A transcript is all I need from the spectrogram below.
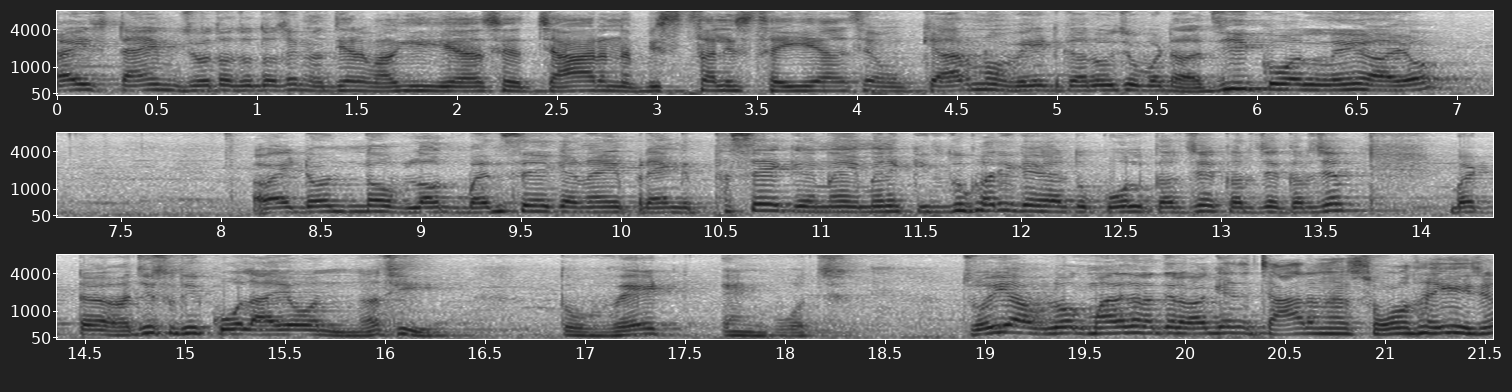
ગાઈસ ટાઈમ જોતો જોતો છે ને, અત્યારે વાગી ગયા છે ચાર અને પિસ્તાલીસ થઈ ગયા છે. હું ક્યારનો વેઇટ કરું છું બટ હજી કોલ નહીં આવ્યો. હવે આઈ ડોન્ટ નો વ્લોગ બનશે કે નહીં પ્રેન્ક થશે કે નહીં. મેં કીધું ખરી કે યાર તું કોલ કરજે કરજે કરજે. બટ હજી સુધી કોલ આવ્યો નથી. તો વેટ એન્ડ વોચ જોઈએ, આ મારે છે ને અત્યારે વાગ્યા છે ચાર અને સોળ થઈ ગઈ છે.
